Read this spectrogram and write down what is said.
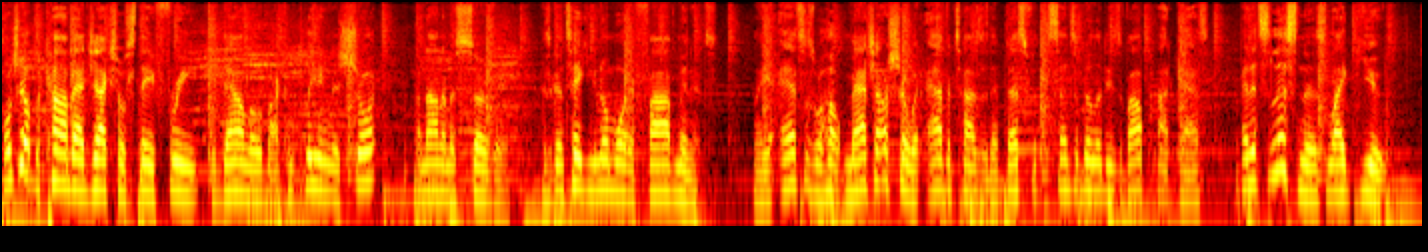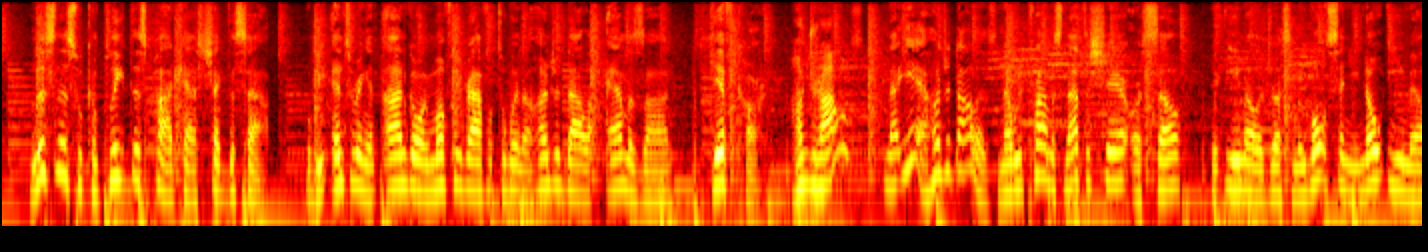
Won't you help the Combat Jack Show stay free to download by completing this short, anonymous survey? It's going to take you no more than five minutes. Now, your answers will help match our show with advertisers that best fit the sensibilities of our podcast and its listeners like you. Listeners who complete this podcast, check this out. We'll be entering an ongoing monthly raffle to win a $100 Amazon gift card. Hundred dollars? Now, yeah, hundred dollars. Now we promise not to share or sell your email address, and we won't send you no email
